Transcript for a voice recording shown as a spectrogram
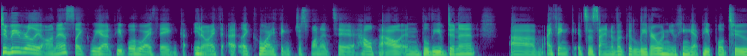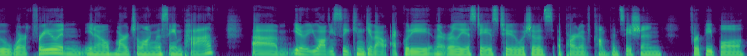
to be really honest, like we had people who I think, you know, I th- like who I think just wanted to help out and believed in it. Um, I think it's a sign of a good leader when you can get people to work for you and you know march along the same path. Um, you know, you obviously can give out equity in the earliest days too, which is a part of compensation for people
